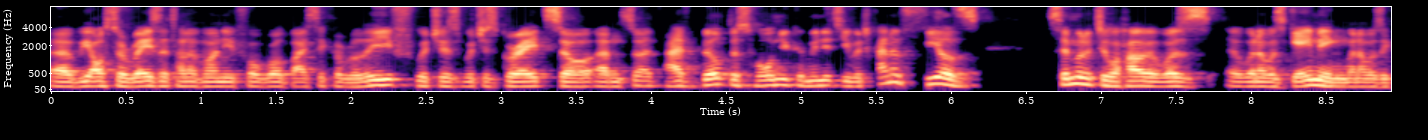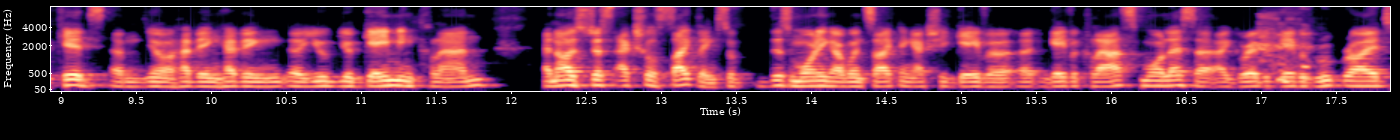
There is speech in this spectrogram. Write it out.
Uh, we also raise a ton of money for World Bicycle Relief, which is which is great. So um, so I've built this whole new community, which kind of feels similar to how it was uh, when I was gaming when I was a kid. Um, you know, having having uh, your, your gaming clan, and now it's just actual cycling. So this morning I went cycling, actually gave a, a gave a class more or less. I, I gave a group ride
